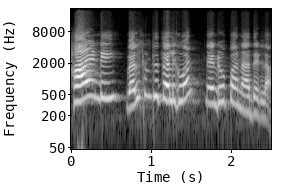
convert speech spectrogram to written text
Hi అండి welcome to Telugu one నేను రూపా నాదెళ్ళ.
